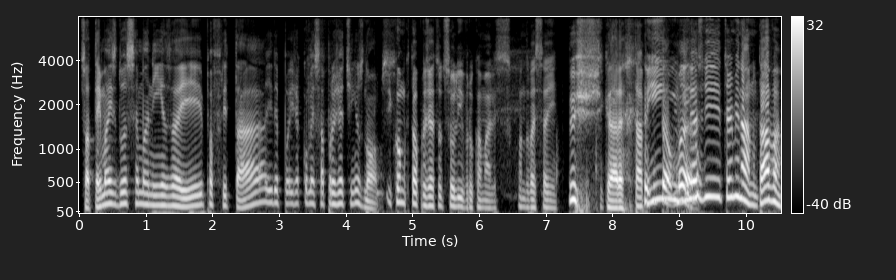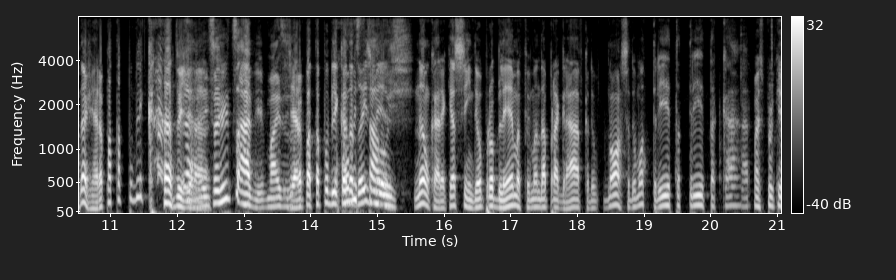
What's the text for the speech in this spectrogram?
só tem mais duas semaninhas aí pra fritar e depois já começar projetinhos novos. E como que tá o projeto do seu livro, Camales? Quando vai sair? Ixi, cara. Tava em Então, mano. vias de terminar, não tava? Não, já era pra estar publicado já. É, isso a gente sabe, mas... Já era pra estar publicado há Como dois está meses. hoje? Não, cara, é que assim, deu problema, fui mandar pra gráfica, deu... nossa, deu uma treta, treta, cara. Mas por quê?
